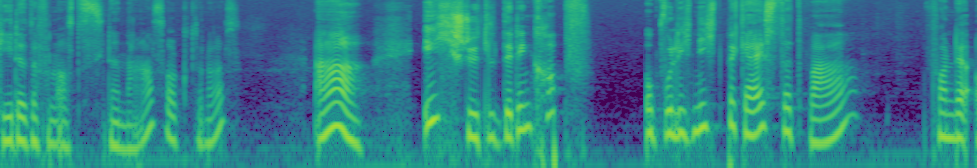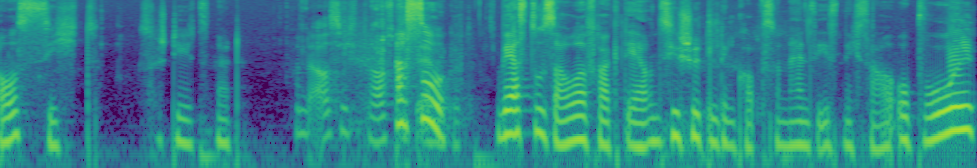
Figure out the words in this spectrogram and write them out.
geht er davon aus, dass sie danach sagt, oder was? Ah, ich schüttelte den Kopf, obwohl ich nicht begeistert war von der Aussicht. Das verstehe ich jetzt nicht. Von der Aussicht drauf. Ach so, wärst du sauer, fragt er und sie schüttelt den Kopf. So, nein, sie ist nicht sauer, obwohl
